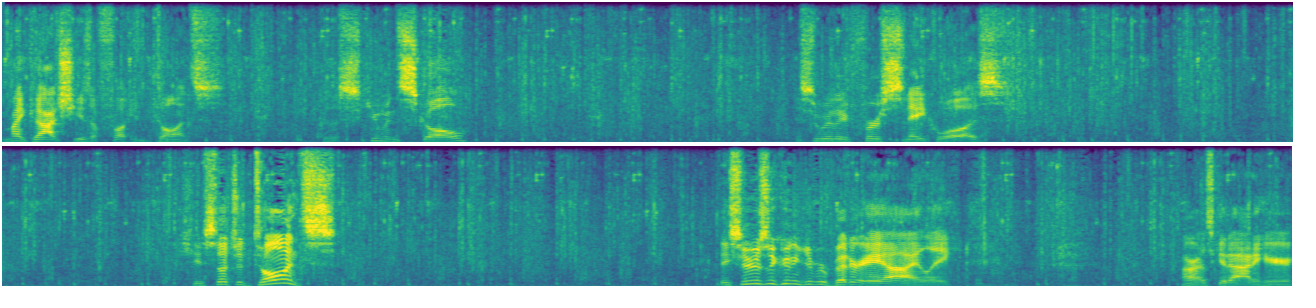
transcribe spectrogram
My god, she's a fucking dunce. There's a human skull. This is where the first snake was. She's such a dunce! They seriously couldn't give her better AI, like... Alright, let's get out of here.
